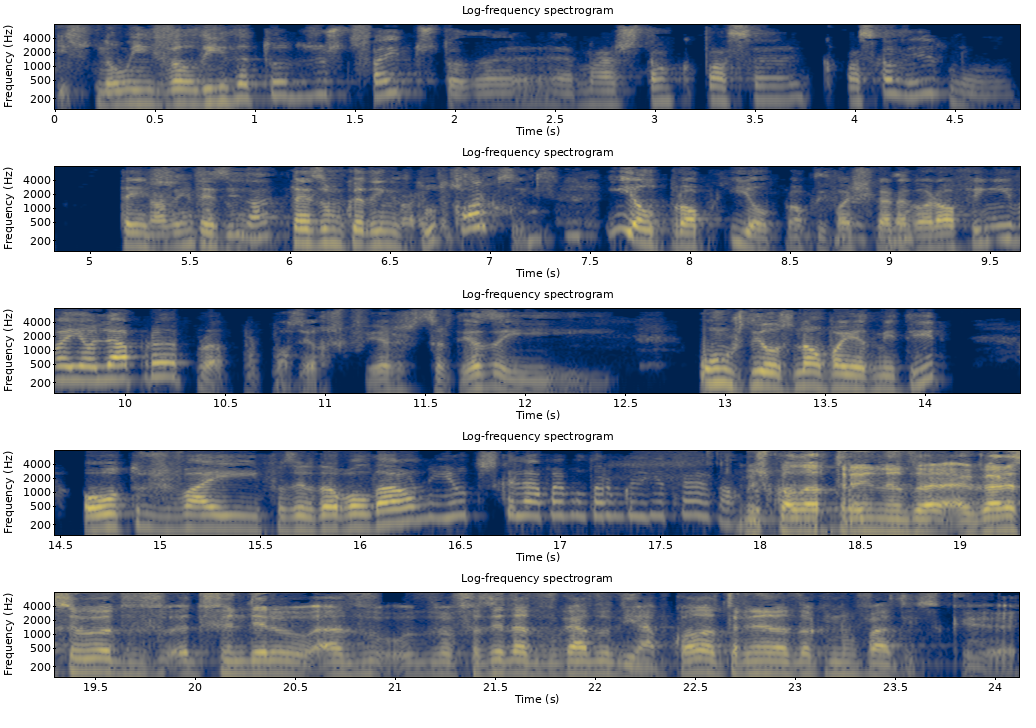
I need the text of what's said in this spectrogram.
Isso não invalida todos os defeitos, toda a má gestão que possa, que possa haver. Não... Tens, tens, um, tens um bocadinho de tudo, claro que sim. E ele próprio, e ele próprio vai chegar agora ao fim e vai olhar para, para, para os erros que fez, de certeza, e uns deles não vai admitir, outros vai fazer double down e outros se calhar vai voltar um bocadinho atrás. Não, Mas qual é o treinador? Agora sou eu a def- a defender, o, a fazer de advogado do diabo. Qual é o treinador que não faz isso? Que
